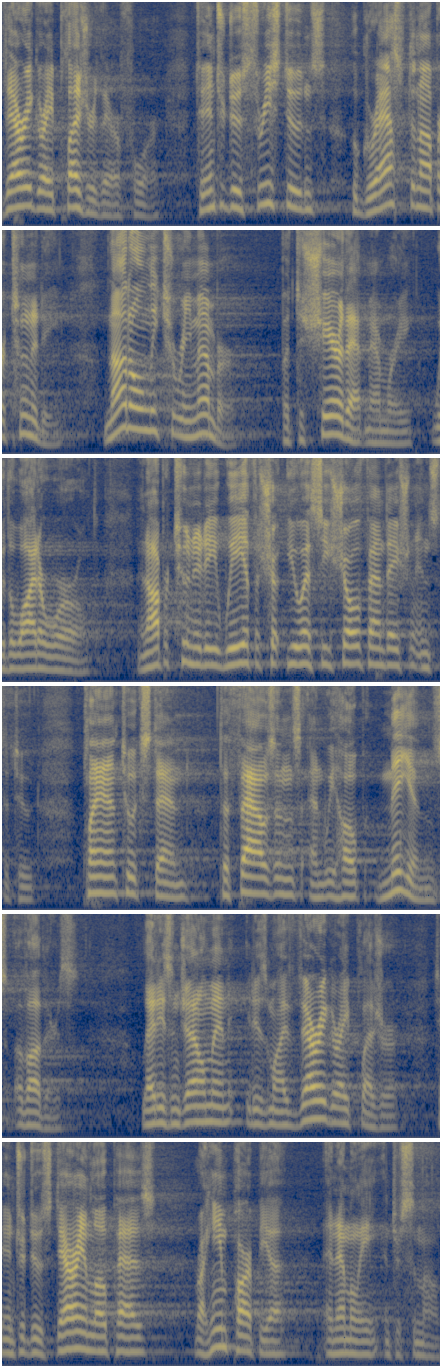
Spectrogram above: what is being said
very great pleasure, therefore, to introduce three students who grasped an opportunity not only to remember, but to share that memory with the wider world, an opportunity we at the USC Shoah Foundation Institute plan to extend to thousands and we hope millions of others. Ladies and gentlemen, it is my very great pleasure to introduce Darian Lopez, Rahim Parpia, and Emily Intersimone.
